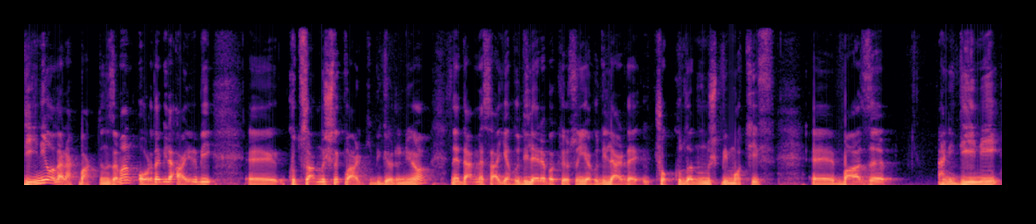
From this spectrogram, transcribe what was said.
dini olarak baktığın zaman orada bile ayrı bir e, kutsanmışlık var gibi görünüyor. Neden? Mesela Yahudilere bakıyorsun. Yahudilerde çok kullanılmış bir motif. E, bazı hani dini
